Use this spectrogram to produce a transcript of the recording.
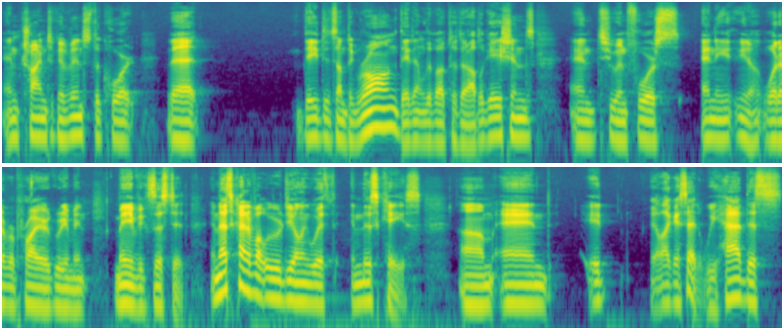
and trying to convince the court that they did something wrong, they didn't live up to their obligations, and to enforce any you know whatever prior agreement may have existed. And that's kind of what we were dealing with in this case. Um, and it like i said we had this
